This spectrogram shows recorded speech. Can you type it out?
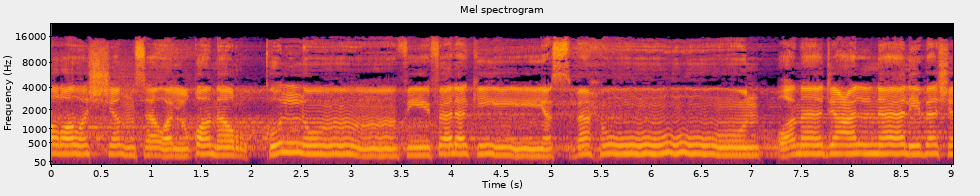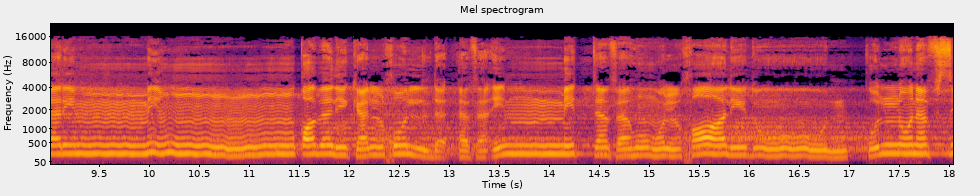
والشمس والقمر كل في فلك يسبحون. وما جعلنا لبشر من قبلك الخلد أفإن مت فهم الخالدون. كل نفس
